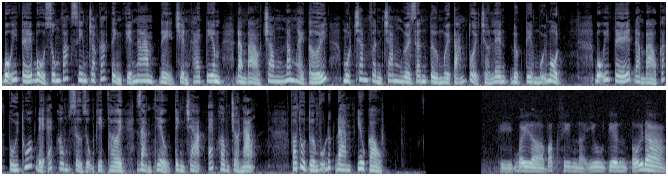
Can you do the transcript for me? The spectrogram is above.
Bộ Y tế bổ sung vaccine cho các tỉnh phía Nam để triển khai tiêm, đảm bảo trong 5 ngày tới, 100% người dân từ 18 tuổi trở lên được tiêm mũi 1. Bộ Y tế đảm bảo các túi thuốc để F0 sử dụng kịp thời, giảm thiểu tình trạng F0 trở nặng. Phó Thủ tướng Vũ Đức Đam yêu cầu. Thì bây giờ vaccine là ưu tiên tối đa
